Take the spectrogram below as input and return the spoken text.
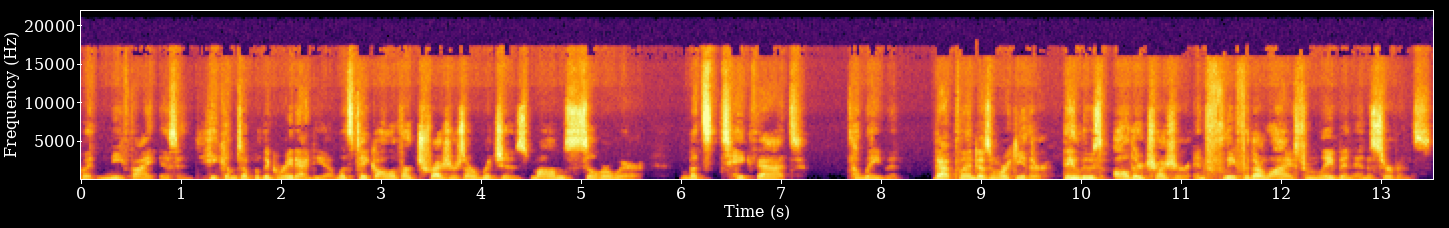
but Nephi isn't. He comes up with a great idea. Let's take all of our treasures, our riches, mom's silverware. Let's take that to Laban. That plan doesn't work either. They lose all their treasure and flee for their lives from Laban and his servants.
